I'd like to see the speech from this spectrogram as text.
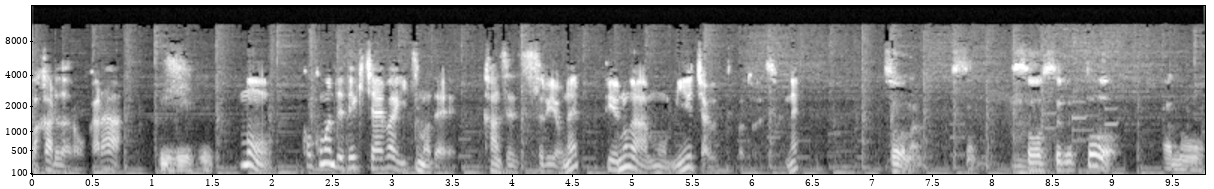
わかるだろうから、うんうんもう、ここまでできちゃえばいつまで完成するよねっていうのがもう見えちゃうってことですよね。そうなんです。うんそうすると、あの、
